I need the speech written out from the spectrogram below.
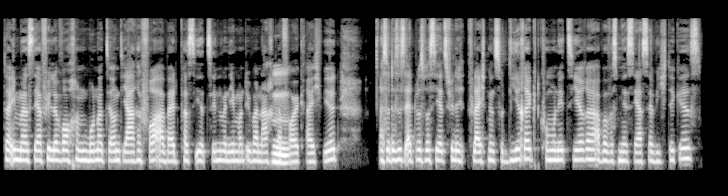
da immer sehr viele Wochen, Monate und Jahre Vorarbeit passiert sind, wenn jemand über Nacht mhm. erfolgreich wird. Also das ist etwas, was ich jetzt vielleicht nicht so direkt kommuniziere, aber was mir sehr, sehr wichtig ist.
